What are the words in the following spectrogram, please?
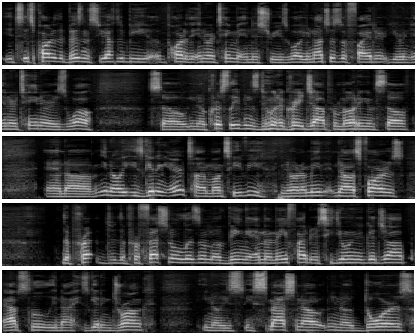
It's it's part of the business. You have to be a part of the entertainment industry as well. You're not just a fighter. You're an entertainer as well. So you know, Chris Leben's doing a great job promoting himself, and um, you know he's getting airtime on TV. You know what I mean? Now, as far as the pre- the professionalism of being an MMA fighter is he doing a good job? Absolutely not. He's getting drunk. You know, he's he's smashing out you know doors.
